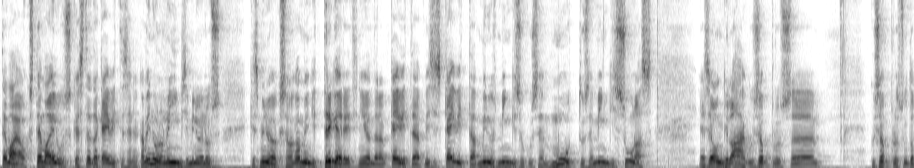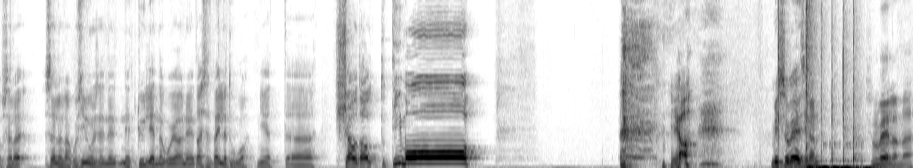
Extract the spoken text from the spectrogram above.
Tema jaoks, tema elus, kes teda käivitas, onju, aga minul on inimesi minu elus, kes minu jaoks on ka mingid trigger'id nii-öelda nagu käivitajad, mis siis käivitavad minus mingisuguse muutuse mingis suunas. ja see ongi lahe, kui sõprus, kui sõprus suudab selle, selle nagu sinu need, need küljed nagu ja need asjad välja tuua, nii et uh, shout out to Timo. jah, mis sul veel siin on? mis mul veel on või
